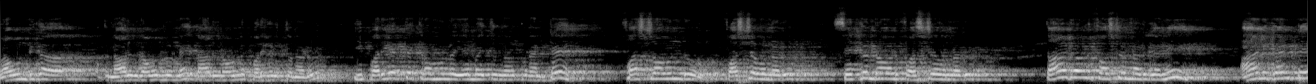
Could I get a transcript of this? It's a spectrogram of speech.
రౌండ్గా ఒక నాలుగు రౌండ్లు ఉన్నాయి. నాలుగు రౌండ్లు పరిగెడుతున్నాడు. ఈ పరిగెత్తే క్రమంలో ఏమవుతుంది అనుకున్నంటే ఫస్ట్ రౌండ్ ఫస్టే ఉన్నాడు. సెకండ్ రౌండ్ ఫస్టే ఉన్నాడు. థర్డ్ రౌండ్ ఫస్ట్ ఉన్నాడు కానీ ఆయనకంటే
